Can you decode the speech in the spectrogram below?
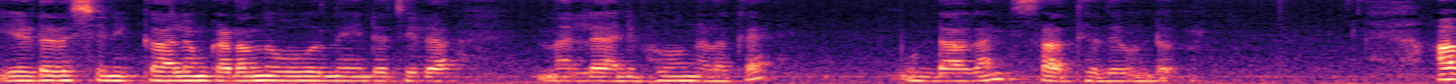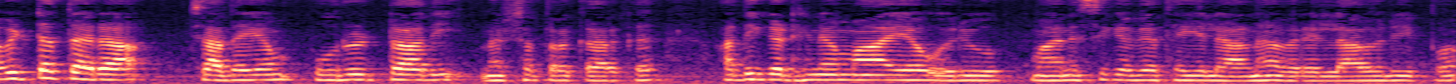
ഏഴര ശനിക്കാലം കടന്നു പോകുന്നതിന്റെ ചില നല്ല അനുഭവങ്ങളൊക്കെ ഉണ്ടാകാൻ സാധ്യതയുണ്ട്. അവിട്ടത്തര ചതയം പുരുട്ടാതി നക്ഷത്രക്കാർക്ക് അതികഠിനമായ ഒരു മാനസിക വ്യഥയിലാണ് അവരെല്ലാവരും ഇപ്പം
